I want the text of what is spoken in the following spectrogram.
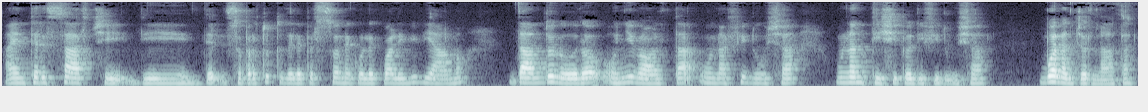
a interessarci di, de, soprattutto delle persone con le quali viviamo, dando loro ogni volta una fiducia, un anticipo di fiducia. Buona giornata.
